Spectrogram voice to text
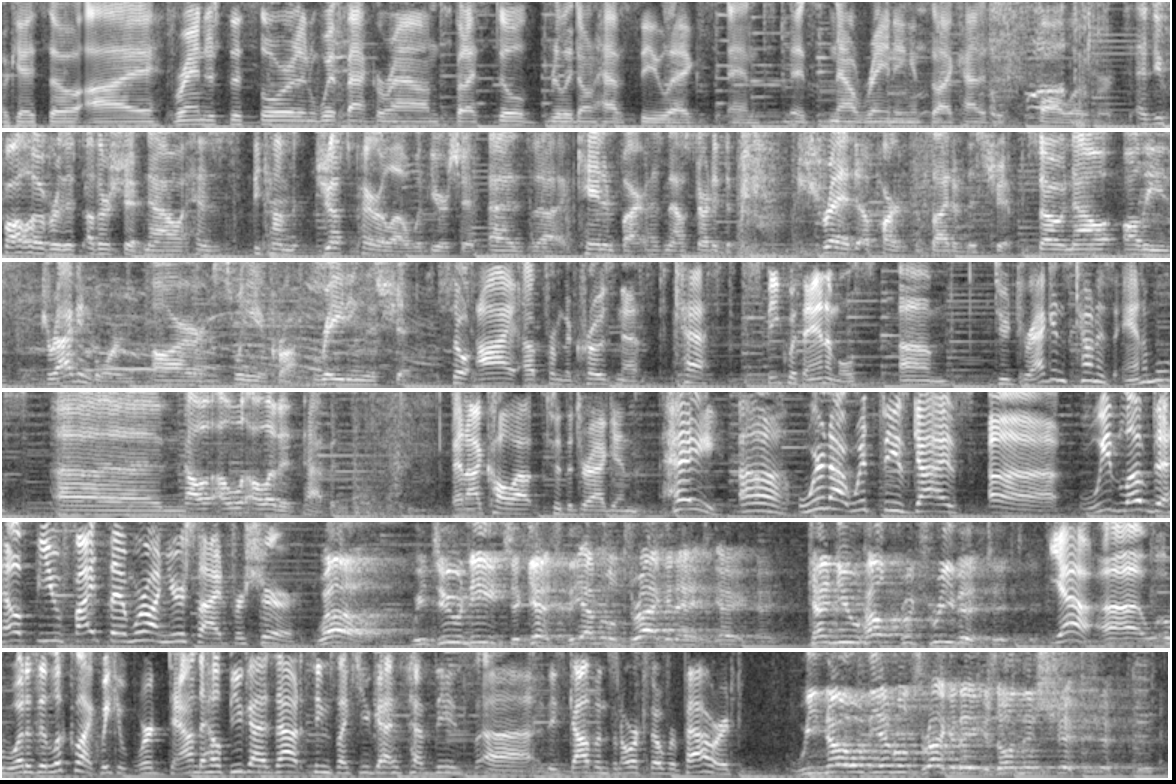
Okay, so I brandish this sword and whip back around, but I still really don't have sea legs, and it's now raining, and so I kind of just fall over. As you fall over, this other ship now has become just parallel with your ship, as uh, cannon fire has now started to shred apart the side of this ship. So now all these dragonborn are swinging across, raiding this ship. So I, up from the crow's nest, cast Speak with Animals. Um, do dragons count as animals? Uh, I'll, I'll, I'll let it happen. and I call out to the dragon, "Hey, uh, we're not with these guys. Uh, we'd love to help you fight them. We're on your side for sure." Well, we do need to get the Emerald Dragon Egg. Can you help retrieve it? Yeah. Uh, what does it look like? We could, we're down to help you guys out. It seems like you guys have these uh, these goblins and orcs overpowered. We know the Emerald Dragon Egg is on this ship.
